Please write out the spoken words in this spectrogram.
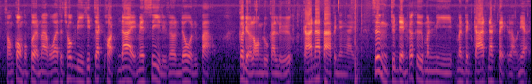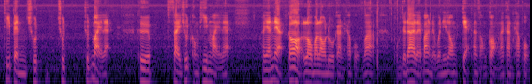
2 กล่องผมเปิดมาผมว่าจะโชคดีฮิตแจ็คพอตได้เมสซี่หรือโรนัลโดหรือเปล่า ก็เดี๋ยวลองดูกันหรือการ์ดหน้าตาเป็นยังไง ซึ่งจุดเด่นก็คือมันมีมันเป็นการ์ดนักเตะเหล่าเนี่ยที่เป็นชุดชุดชุดใหม่แหละคือใส่ชุดของทีมใหม่แล้ว เพราะฉะนั้นเนี่ยก็เรามาลองดูกันครับผมว่าผมจะได้อะไรบ้างเดี๋ยววันนี้ลองแกะกัน 2 กล่องแล้วกันครับผม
